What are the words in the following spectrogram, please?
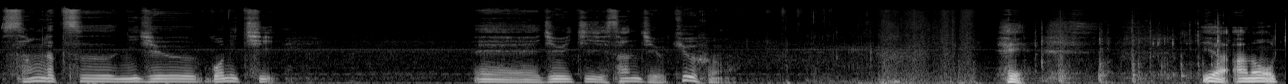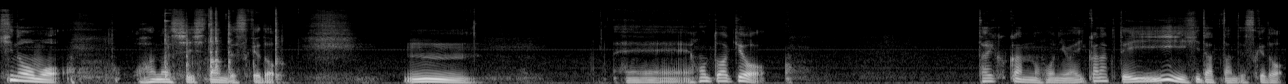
3月25日、えー、11時39分。へえいやあの昨日もお話ししたんですけどうん。えー、本当は今日体育館の方には行かなくていい日だったんですけど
